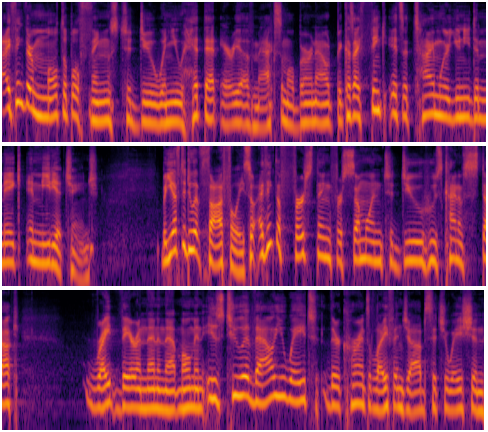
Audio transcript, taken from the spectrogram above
I think there are multiple things to do when you hit that area of maximal burnout because I think it's a time where you need to make immediate change. But you have to do it thoughtfully. So I think the first thing for someone to do who's kind of stuck right there and then in that moment is to evaluate their current life and job situation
